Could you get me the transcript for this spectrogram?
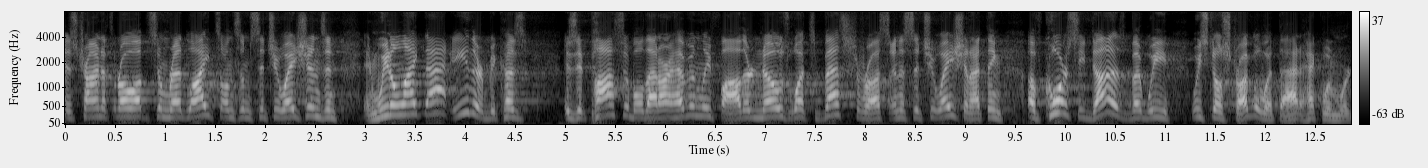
is trying to throw up some red lights on some situations, and, and we don't like that either because is it possible that our Heavenly Father knows what's best for us in a situation? I think, of course, He does, but we, we still struggle with that. Heck, when we're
